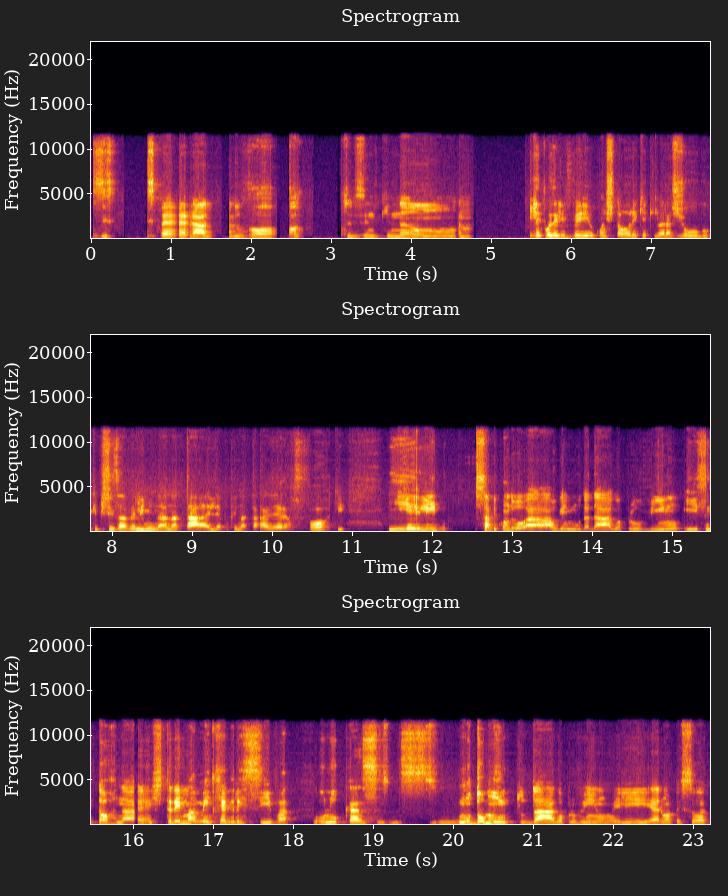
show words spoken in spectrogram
desesperado do voto, dizendo que não. E depois ele veio com a história que aquilo era jogo, que precisava eliminar Natália, porque Natália era forte. E ele. Sabe quando alguém muda da água para o vinho e se torna extremamente agressiva? O Lucas mudou muito da água para o vinho. Ele era uma pessoa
